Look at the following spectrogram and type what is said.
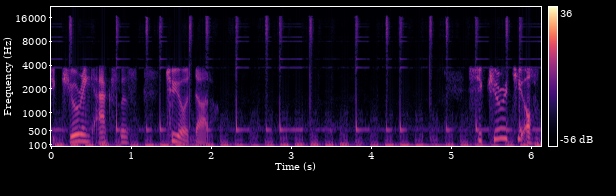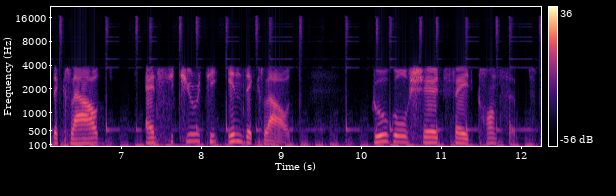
securing access to your data. Security of the cloud and security in the cloud. Google shared fate concept.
